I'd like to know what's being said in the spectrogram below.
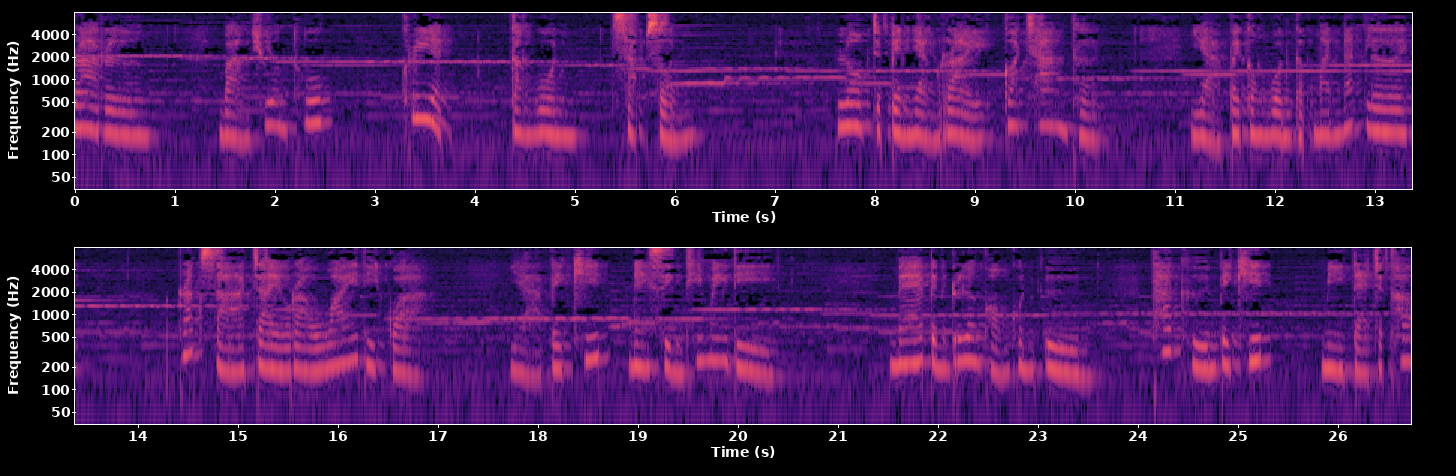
ร่าเริง บางช่วงทุกข์ เครียด กังวล สับสน โลกจะเป็นอย่างไรก็ช่างเถิด อย่าไปกังวลกับมันนักเลย รักษาใจเราไว้ดีกว่า อย่าไปคิดในสิ่งที่ไม่ดี แม้เป็นเรื่องของคนอื่น ถ้าขืนไปคิด มีแต่จะเข้า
